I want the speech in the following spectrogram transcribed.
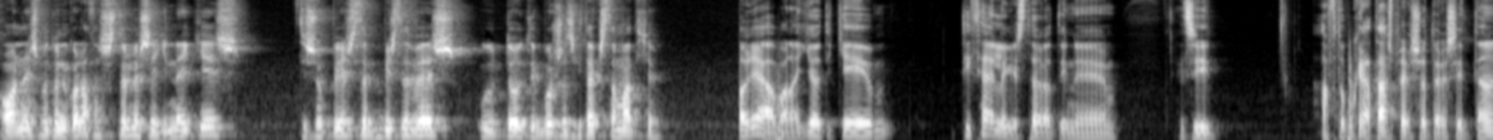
ο Ανέσης με τον Νικόλα θα σε στέλνει σε γυναίκες τις οποίες δεν πίστευες ούτε ότι μπορούσες να τις κοιτάξεις στα μάτια. Ωραία, Παναγιώτη, και τι θα έλεγες τώρα ότι είναι έτσι, αυτό που κρατάς περισσότερο, εσύ, ήταν,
